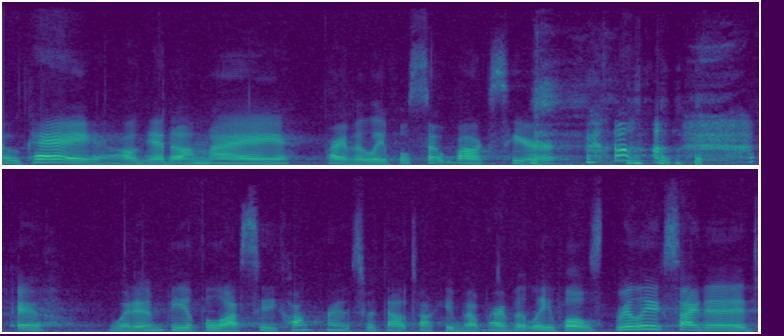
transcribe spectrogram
Okay, I'll get on my private label soapbox here. it wouldn't be a Velocity conference without talking about private labels. Really excited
